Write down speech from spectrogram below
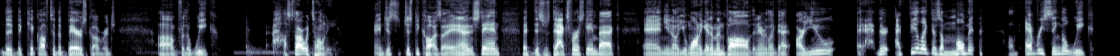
the, the kickoff to the Bears coverage um, for the week. I'll start with Tony, and just just because I understand that this was Dak's first game back, and you know you want to get him involved and everything like that. Are you Eh, there I feel like there's a moment of every single week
